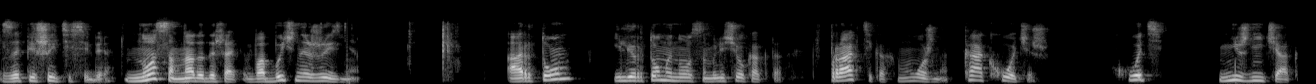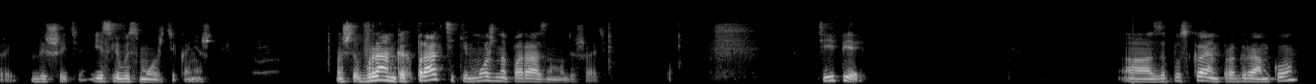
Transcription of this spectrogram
Запишите себе. Носом надо дышать в обычной жизни. А ртом или ртом и носом, или еще как-то. В практиках можно, как хочешь. Хоть нижней чакрой дышите, если вы сможете, конечно. Потому что в рамках практики можно по-разному дышать. Теперь а, запускаем программку.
